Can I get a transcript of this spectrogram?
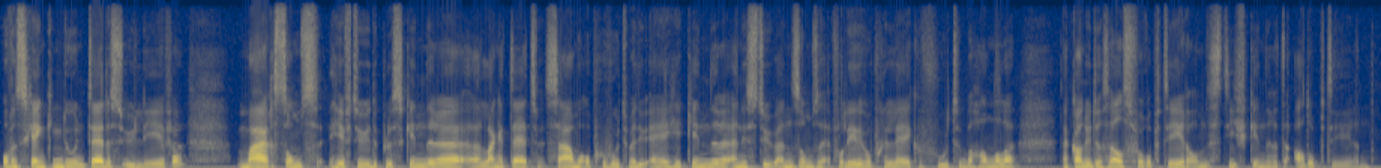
of een schenking doen tijdens uw leven. Maar soms heeft u de pluskinderen uh, lange tijd samen opgevoed met uw eigen kinderen en is het uw wens om ze volledig op gelijke voet te behandelen, dan kan u er zelfs voor opteren om de stiefkinderen te adopteren.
